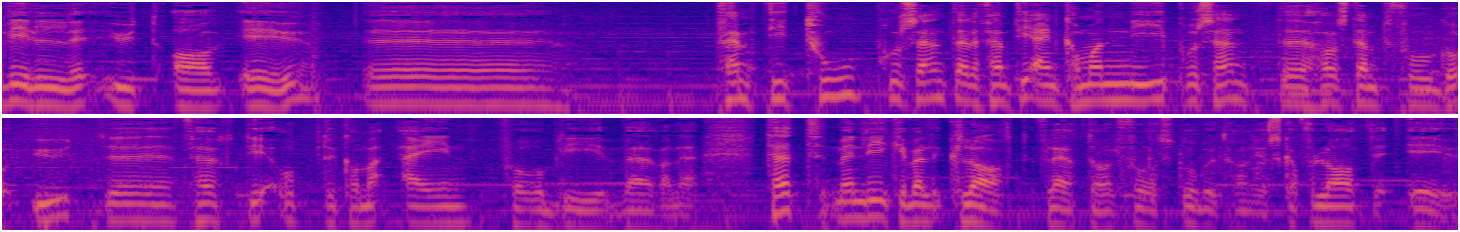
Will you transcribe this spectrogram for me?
vil ut av EU. Eh 52% eller 51,9 eh, har stemt for å gå ut. 48,1 eh, for å bli værende. Tett, men likevel klart flertall for at Storbritannia skal forlate EU.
